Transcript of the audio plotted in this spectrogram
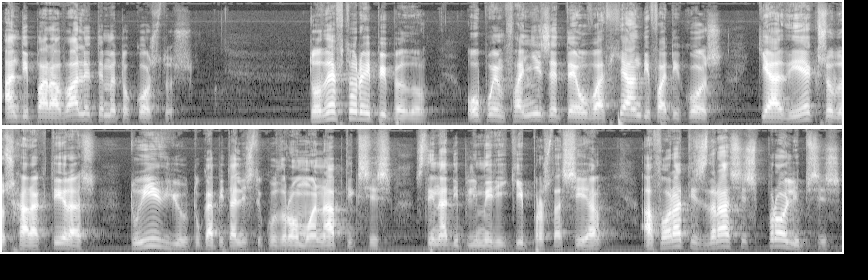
αντιπαραβάλλεται με το κόστος. Το δεύτερο επίπεδο, όπου εμφανίζεται ο βαθιά αντιφατικός και αδιέξοδος χαρακτήρας του ίδιου του καπιταλιστικού δρόμου ανάπτυξης στην αντιπλημμυρική προστασία αφορά τις δράσεις πρόληψης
